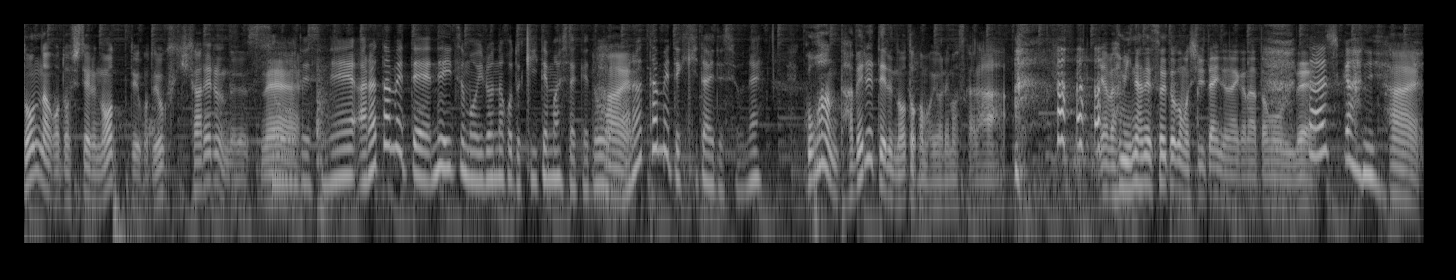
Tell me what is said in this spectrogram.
どんなことしてるのっていうことをよく聞かれるんでですね。そうですね。改めてねいつもいろんなこと聞いてましたけど、はい。改めて聞きたいですよね。ご飯食べれてるのとかも言われますから やっぱみんなねそういうところも知りたいんじゃないかなと思うんで。確かに。はい。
